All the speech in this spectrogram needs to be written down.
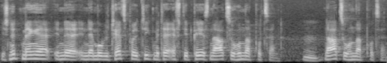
Die Schnittmenge in der, in der Mobilitätspolitik mit der FDP ist nahezu 100 Prozent. Nahezu 100 Prozent.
